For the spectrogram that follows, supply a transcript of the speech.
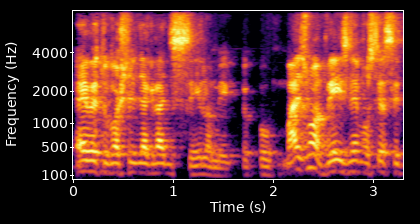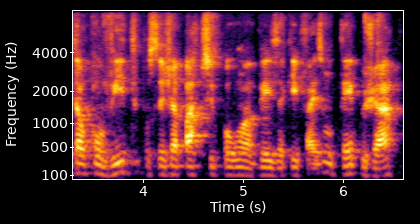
Everton, gostaria de agradecê-lo, amigo, por mais uma vez, né, você aceitar o convite. Você já participou uma vez aqui faz um tempo já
